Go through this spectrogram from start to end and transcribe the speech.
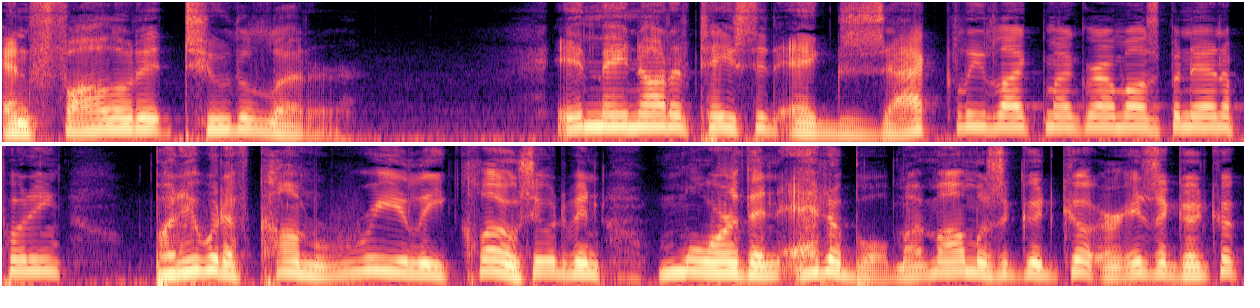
and followed it to the letter, it may not have tasted exactly like my grandma's banana pudding, but it would have come really close. It would have been more than edible. My mom was a good cook, or is a good cook,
